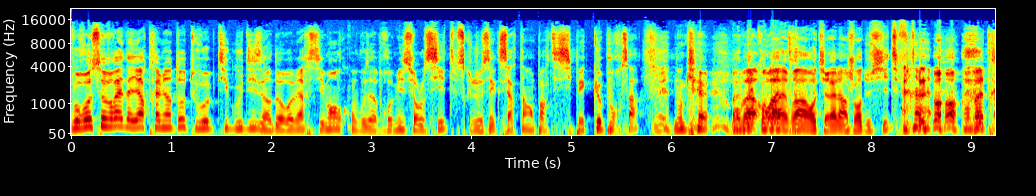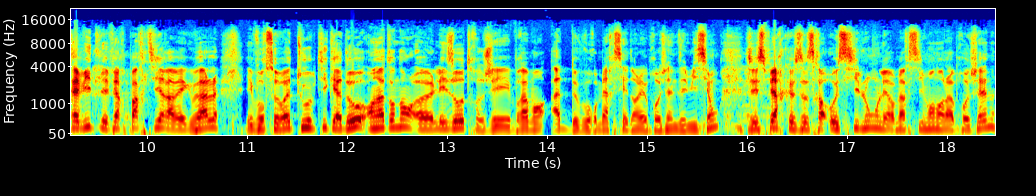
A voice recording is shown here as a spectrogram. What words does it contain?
Vous recevrez d'ailleurs très bientôt tous vos petits goodies hein, de remerciements qu'on vous a promis sur le site parce que je sais que certains ont participé que pour ça. Oui. Donc euh, Bah, on va, on va arrivera à retirer l'argent du site, finalement. on va très vite les faire partir avec Val et vous recevrez tous vos petits cadeaux. En attendant, euh, les autres, j'ai vraiment hâte de vous remercier dans les prochaines émissions. J'espère que ce sera aussi long les remerciements dans la prochaine.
